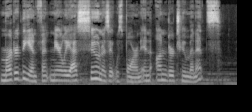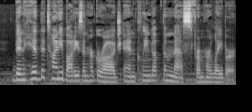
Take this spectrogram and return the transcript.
murdered the infant nearly as soon as it was born in under two minutes, then hid the tiny bodies in her garage and cleaned up the mess from her labor.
